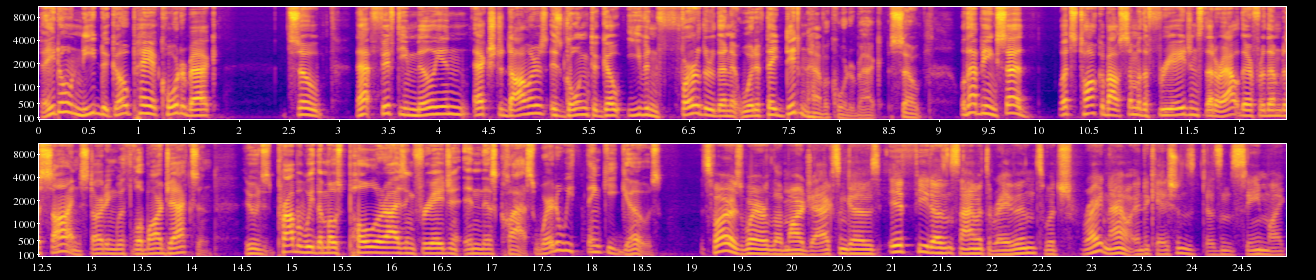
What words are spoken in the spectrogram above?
They don't need to go pay a quarterback. So that 50 million extra dollars is going to go even further than it would if they didn't have a quarterback. So, well that being said, let's talk about some of the free agents that are out there for them to sign, starting with Lamar Jackson who's probably the most polarizing free agent in this class. Where do we think he goes? As far as where Lamar Jackson goes, if he doesn't sign with the Ravens, which right now indications doesn't seem like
